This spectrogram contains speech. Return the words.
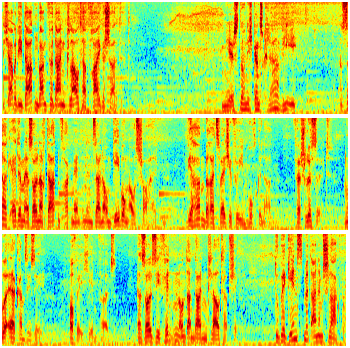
Ich habe die Datenbank für deinen Cloud Hub freigeschaltet. Mir ist noch nicht ganz klar, wie... Sag Adam, er soll nach Datenfragmenten in seiner Umgebung Ausschau halten. Wir haben bereits welche für ihn hochgeladen. Verschlüsselt. Nur er kann sie sehen. Hoffe ich jedenfalls. Er soll sie finden und an deinen Cloud Hub schicken. Du beginnst mit einem Schlagwort.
